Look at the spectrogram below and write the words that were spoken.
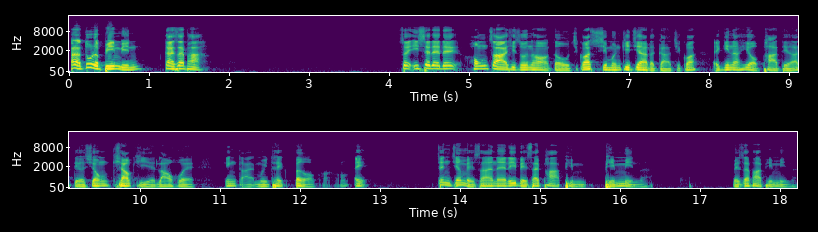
啊，若拄着平民，敢会使拍？所以以色列咧轰炸诶时阵吼，都有一寡新闻记者著甲一寡会囡仔迄号拍着啊，着伤翘起诶老血，紧甲媒体报看，讲诶，战争袂使安尼，你袂使拍平平民啊，袂使拍平民啊。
